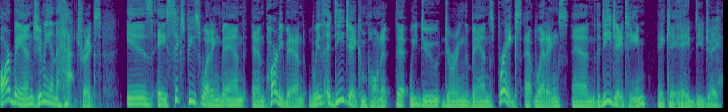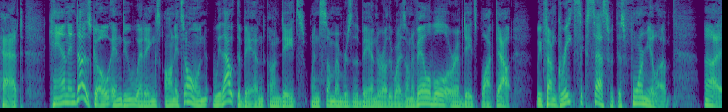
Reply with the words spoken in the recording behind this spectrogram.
our band, Jimmy and the Hat Tricks, is a six piece wedding band and party band with a DJ component that we do during the band's breaks at weddings. And the DJ team, aka DJ Hat, can and does go and do weddings on its own without the band on dates when some members of the band are otherwise unavailable or have dates blocked out. We found great success with this formula. Uh,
